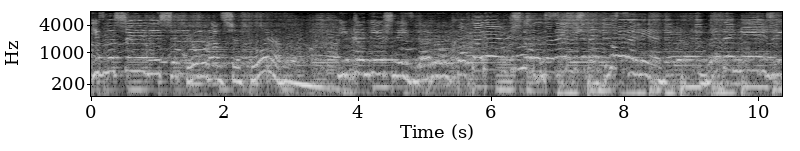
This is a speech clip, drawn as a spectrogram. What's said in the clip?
из машин, из шоферов, шоферов и, конечно, из дорог. Повторяем, чтобы все такое. В этом мире жили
